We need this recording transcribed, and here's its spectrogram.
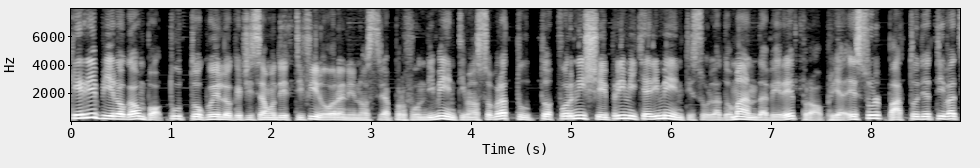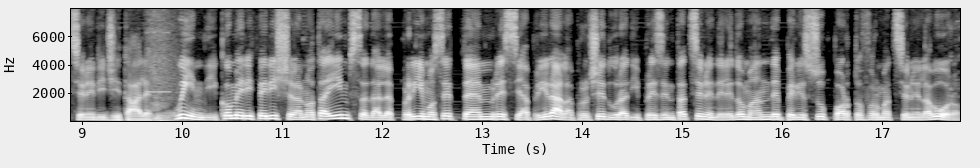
che riepiloga un po' tutto quello che ci siamo detti finora nei nostri approfondimenti, ma soprattutto fornisce i primi chiarimenti sulla domanda vera e propria e sul patto di attivazione digitale. Quindi, come riferisce la nota IMSS, dal 1 settembre si aprirà la procedura di presentazione delle domande per il supporto formazione e lavoro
